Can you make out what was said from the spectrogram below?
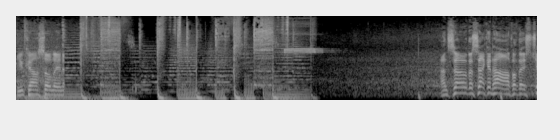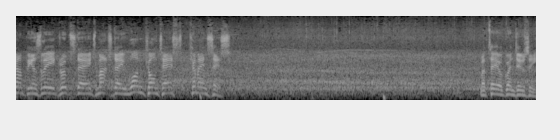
Newcastle in... And so the second half of this Champions League group stage matchday one contest commences. Matteo Guendouzi.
